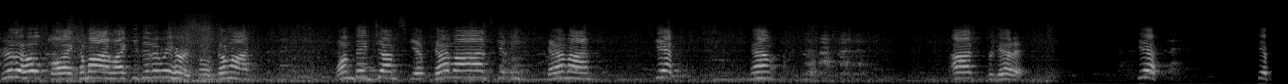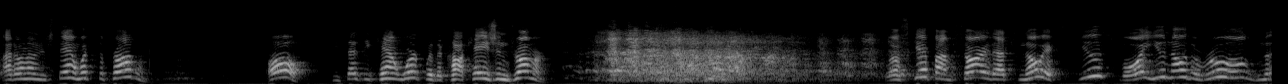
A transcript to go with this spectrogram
Through the hoop, boy, come on, like you did in rehearsal, come on. One big jump, Skip. Come on, Skippy, come on. Skip, come. Ah, forget it. Skip. Skip, I don't understand. What's the problem? Oh, he says he can't work with a Caucasian drummer. well, Skip, I'm sorry. That's no excuse, boy. You know the rules. N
